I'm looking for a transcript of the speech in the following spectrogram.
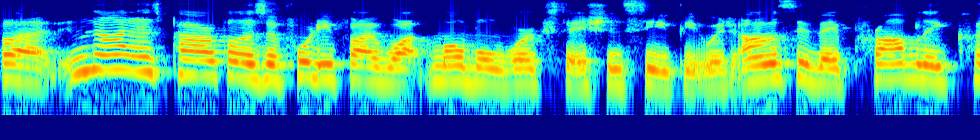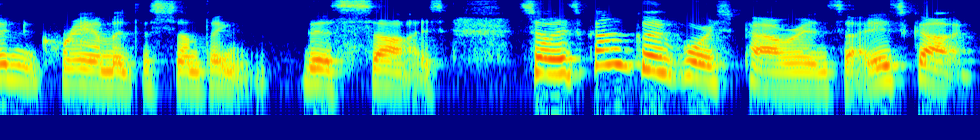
but not as powerful as a 45 watt mobile workstation CPU, which honestly they probably couldn't cram into something this size. So it's got good horsepower inside. It's got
